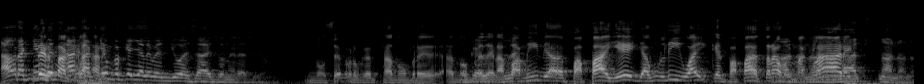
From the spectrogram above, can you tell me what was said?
Ahora, ¿quién a- ¿a, McLaren. quién fue que ella le vendió esa exoneración? No sé, pero que está a nombre, a nombre Porque de la, la- familia, papá y ella, un lío ahí, que el papá trajo No, el no, McLaren. No, no, no.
